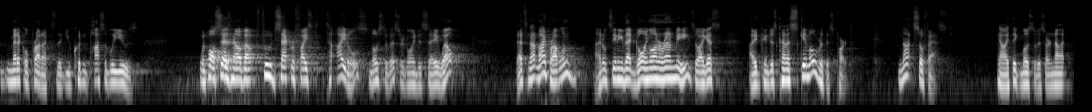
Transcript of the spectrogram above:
medical products that you couldn't possibly use. When Paul says now about food sacrificed to idols, most of us are going to say, well, that's not my problem. I don't see any of that going on around me, so I guess I can just kind of skim over this part. Not so fast. Now, I think most of us are not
